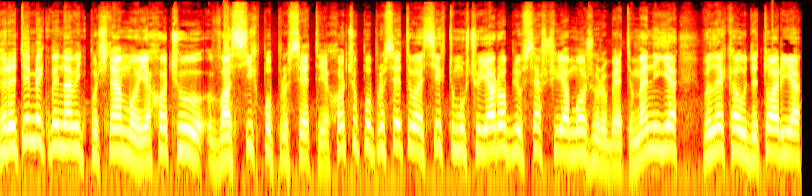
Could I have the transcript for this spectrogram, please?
Перед тим як ми навіть почнемо, я хочу вас всіх попросити. Я хочу попросити вас всіх, тому що я роблю все, що я можу робити. У мене є велика аудиторія,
